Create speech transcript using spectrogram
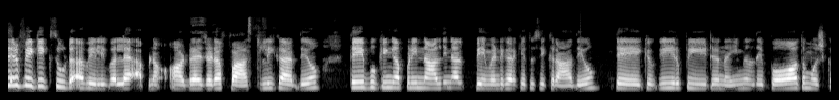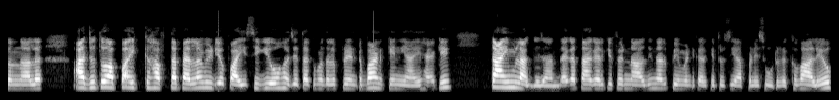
ਸਿਰਫ ਇੱਕ ਇੱਕ ਸੂਟ ਅਵੇਲੇਬਲ ਹੈ, ਆਪਣਾ ਆਰਡਰ ਹੈ ਜਿਹੜਾ ਫਾਸਟਲੀ ਕਰ ਦਿਓ ਤੇ ਬੁਕਿੰਗ ਆਪਣੀ ਨਾਲ ਦੀ ਨਾਲ ਪੇਮੈਂਟ ਕਰਕੇ ਤੁਸੀਂ ਕਰਾ ਦਿਓ ਤੇ ਕਿਉਂਕਿ ਰਿਪੀਟ ਨਹੀਂ ਮਿਲਦੇ, ਬਹੁਤ ਮੁਸ਼ਕਲ ਨਾਲ। ਅੱਜ ਤੋਂ ਆਪਾਂ ਇੱਕ ਹਫਤਾ ਪਹਿਲਾਂ ਵੀਡੀਓ ਪਾਈ ਸੀਗੀ, ਉਹ ਹਜੇ ਤੱਕ ਮਤਲਬ ਪ੍ਰਿੰਟ ਬਣ ਕੇ ਨਹੀਂ ਆਏ ਹੈਗੇ। ਟਾਈਮ ਲੱਗ ਜਾਂਦਾ ਹੈਗਾ, ਤਾਂ ਕਰਕੇ ਫਿਰ ਨਾਲ ਦੀ ਨਾਲ ਪੇਮੈਂਟ ਕਰਕੇ ਤੁਸੀਂ ਆਪਣੇ ਸੂਟ ਰਖਵਾ ਲਿਓ।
